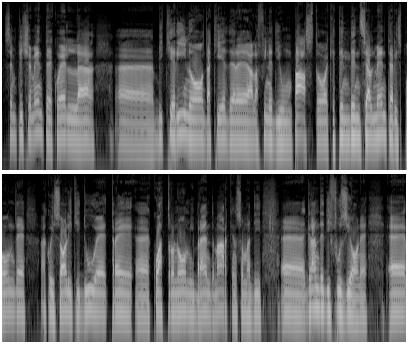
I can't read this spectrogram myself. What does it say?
semplicemente quel eh, bicchierino da chiedere alla fine di un pasto e che tendenzialmente risponde a quei soliti due, tre, eh, quattro nomi, brand, marche, insomma, di eh, grande diffusione. Eh,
